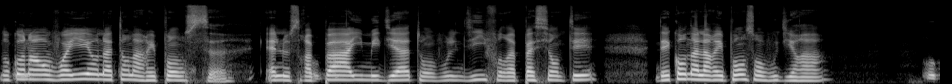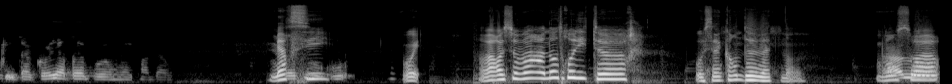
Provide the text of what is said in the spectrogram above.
Donc on a envoyé, on attend la réponse. Elle ne sera pas immédiate, on vous le dit, il faudra patienter. Dès qu'on a la réponse, on vous dira. Ok, d'accord, il n'y a pas de problème, madame. Merci. Oui. On va recevoir un autre auditeur au 52 maintenant. Bonsoir.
